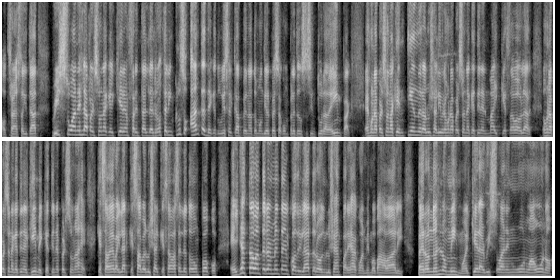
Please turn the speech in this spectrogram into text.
I'll translate that. Rich Swan es la persona que él quiere enfrentar del roster, incluso antes de que tuviese el campeonato mundial peso completo en su cintura de Impact. Es una persona que entiende la lucha libre, es una persona que tiene el mic, que sabe hablar, es una persona que tiene el gimmick, que tiene el personaje, que sabe bailar, que sabe luchar, que sabe hacer de todo un poco. Él ya estaba anteriormente en el cuadrilátero, en luchas en pareja con el mismo Baja pero no es lo mismo. Él quiere a Rich Swan en uno a uno.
